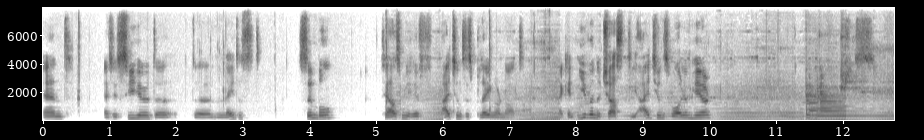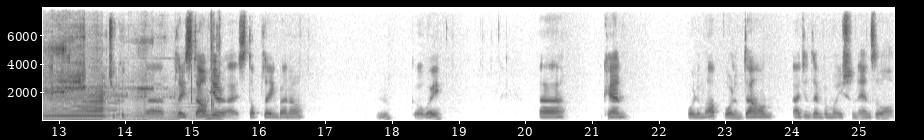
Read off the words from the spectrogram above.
and as you see here the, the latest symbol tells me if iTunes is playing or not. I can even adjust the iTunes volume here which you could uh, place down here. I stopped playing by now. Go away. Uh, you can volume up, volume down, iTunes information and so on.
